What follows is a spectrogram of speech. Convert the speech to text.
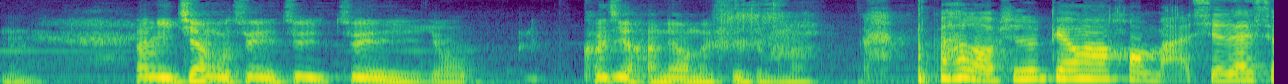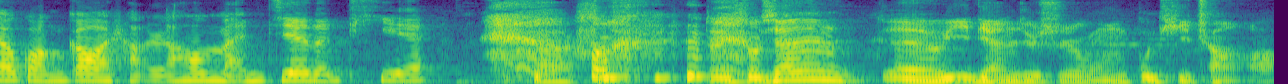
嗯那你见过最最最有科技含量的是什么呢？把老师的电话号码写在小广告上，然后满街的贴。啊，首 对，首先呃有一点就是我们不提倡啊，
